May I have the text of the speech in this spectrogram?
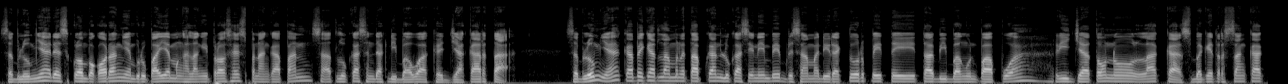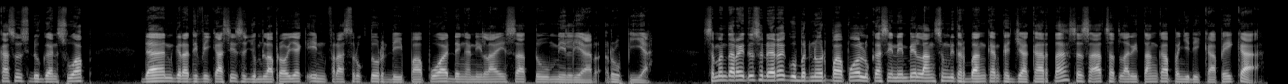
Sebelumnya ada sekelompok orang yang berupaya menghalangi proses penangkapan saat Lukas hendak dibawa ke Jakarta. Sebelumnya, KPK telah menetapkan Lukas NMB bersama Direktur PT Tabi Bangun Papua, Rijatono Laka sebagai tersangka kasus dugaan suap dan gratifikasi sejumlah proyek infrastruktur di Papua dengan nilai 1 miliar rupiah. Sementara itu, Saudara Gubernur Papua Lukas NMB langsung diterbangkan ke Jakarta sesaat setelah ditangkap penyidik KPK.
